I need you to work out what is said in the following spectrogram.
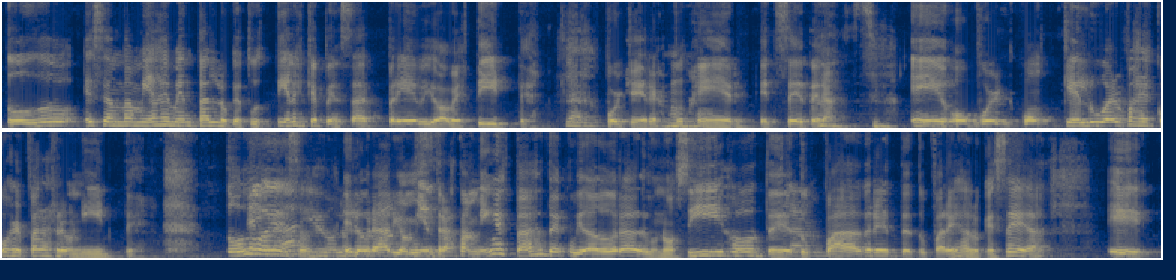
todo ese andamiaje mental, lo que tú tienes que pensar previo a vestirte, claro. porque eres mujer, etcétera, ah, eh, o por qué lugar vas a escoger para reunirte, todo eso, el horario, mientras también estás de cuidadora de unos hijos, de tus padres, de tu pareja, lo que sea. Eh,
